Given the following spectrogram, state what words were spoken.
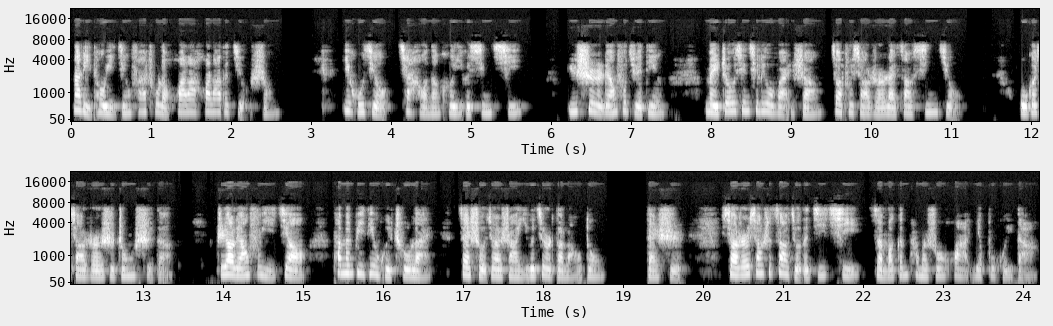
那里头已经发出了哗啦哗啦的酒声。一壶酒恰好能喝一个星期。于是，梁夫决定每周星期六晚上叫出小人来造新酒。五个小人是忠实的，只要梁夫一叫，他们必定会出来。在手绢上一个劲儿的劳动，但是小人像是造酒的机器，怎么跟他们说话也不回答。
